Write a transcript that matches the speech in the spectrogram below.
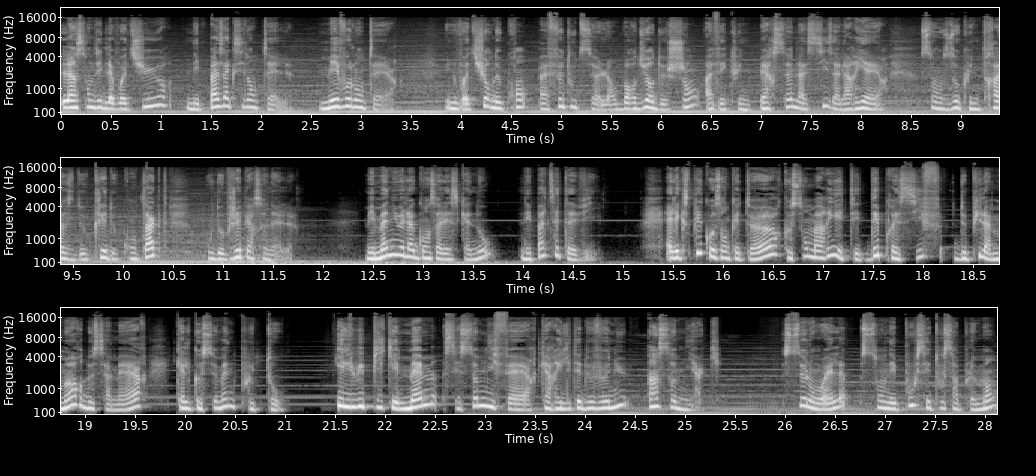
l'incendie de la voiture n'est pas accidentel, mais volontaire. Une voiture ne prend pas feu toute seule en bordure de champ avec une personne assise à l'arrière, sans aucune trace de clé de contact ou d'objet personnel. Mais Manuela González Cano n'est pas de cet avis. Elle explique aux enquêteurs que son mari était dépressif depuis la mort de sa mère quelques semaines plus tôt. Il lui piquait même ses somnifères car il était devenu insomniaque. Selon elle, son époux s'est tout simplement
